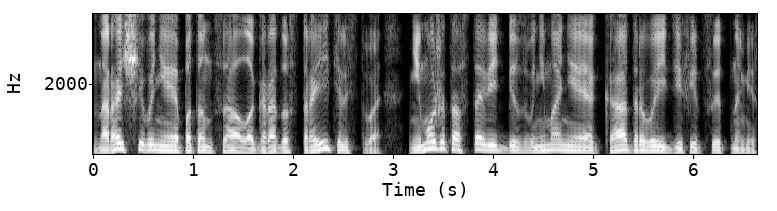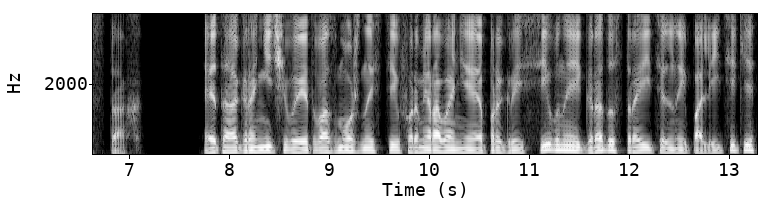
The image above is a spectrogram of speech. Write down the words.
Наращивание потенциала градостроительства не может оставить без внимания кадровый дефицит на местах. Это ограничивает возможности формирования прогрессивной градостроительной политики,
